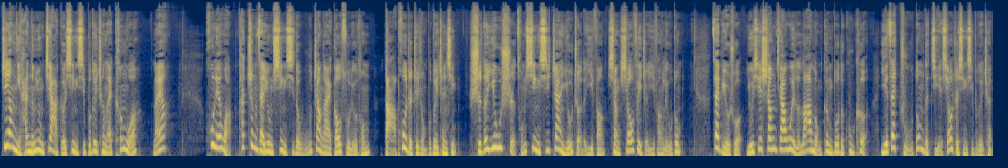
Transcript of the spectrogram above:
这样你还能用价格信息不对称来坑我？来呀！互联网它正在用信息的无障碍高速流通，打破着这种不对称性，使得优势从信息占有者的一方向消费者一方流动。再比如说，有些商家为了拉拢更多的顾客。也在主动的解消着信息不对称，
